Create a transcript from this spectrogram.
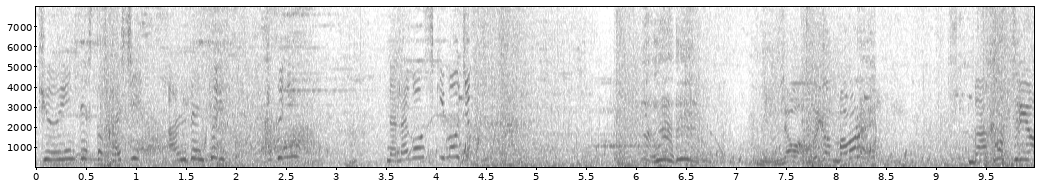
吸引テスト開始。安全距離。確認。7号式モジュみんなは俺が守る爆発するよ。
